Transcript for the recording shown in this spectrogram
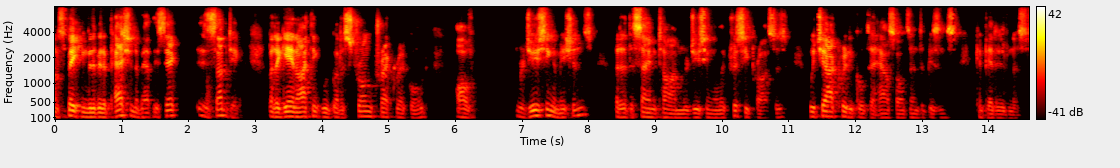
I'm speaking with a bit of passion about this, this subject. But again, I think we've got a strong track record of reducing emissions, but at the same time reducing electricity prices, which are critical to households and to business competitiveness.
